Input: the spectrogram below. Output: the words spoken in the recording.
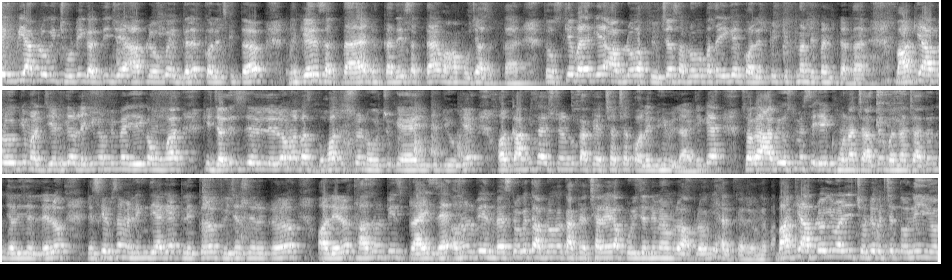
एक भी आप लोगों की छोटी गलती जो है आप लोगों को एक गलत कॉलेज की तरफ़ ढकेल सकता है धक्का दे सकता है वहाँ पहुँचा सकता है। तो उसके के आप लोगों का फ्यूचर आप लोगों को पता ही कि कॉलेज पे कितना डिपेंड करता है। बाकी आप लोगों की मर्ज़ी है ठीक है? लेकिन अभी मैं यही कहूँगा कि जल्दी से जल्दी ले लो हमारे पास बहुत स्टूडेंट हो चुके हैं यूपीटीयू के और काफ़ी सारे स्टूडेंट को काफ़ी अच्छा अच्छा कॉलेज भी मिला है ठीक है? सो अगर आप भी उसमें से एक होना चाहते हो बनना चाहते हो तो जल्दी जल्दी ले लो। डिस्क्रिप्शन में लिंक दिया गया क्लिक करो फीचर क्लिक करो और ले लो थाउज़ेंड रुपीज़ प्राइस है। थाउज़ेंड रुपीज़ इन्वेस्ट करोगे तो आप लोगों का काफ़ी अच्छा रहेगा। पूरी जर्नी में हम लोग आप लोगों की हेल्प करेंगे बाकी आप लोगों की मर्ज़ी छोटे बच्चे तो नहीं हो।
